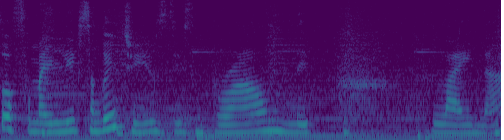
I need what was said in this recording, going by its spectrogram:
so for my lips i'm going to use this brown lip liner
